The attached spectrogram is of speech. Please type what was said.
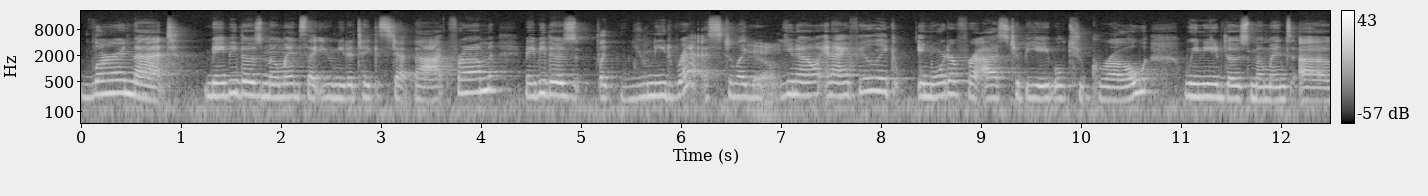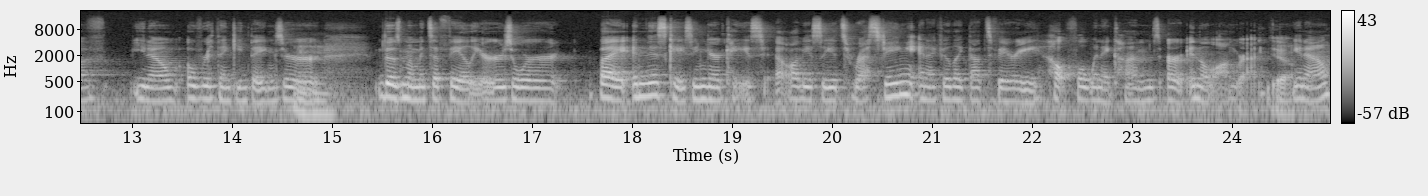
learn that maybe those moments that you need to take a step back from maybe those like you need rest like Yeah. you know and i feel like in order for us to be able to grow we need those moments of you know overthinking things or mm-hmm. those moments of failures or but in this case in your case obviously it's resting and i feel like that's very helpful when it comes or in the long run Yeah. you know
